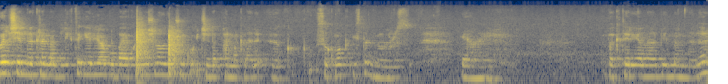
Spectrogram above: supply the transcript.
Böyle şeyler kremler birlikte geliyor. Bu bayağı kullanışlı oluyor çünkü içinde parmakları e, sokmak istemiyoruz. Yani bakteriyalar bilmem neler.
